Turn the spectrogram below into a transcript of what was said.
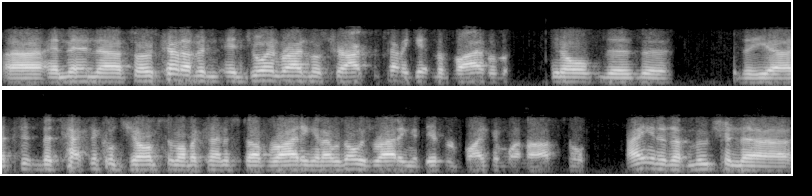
Uh, and then uh, so I was kind of en- enjoying riding those tracks and kind of getting the vibe of you know the the the uh, t- the technical jumps and all that kind of stuff riding. And I was always riding a different bike and whatnot. So I ended up mooching uh,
